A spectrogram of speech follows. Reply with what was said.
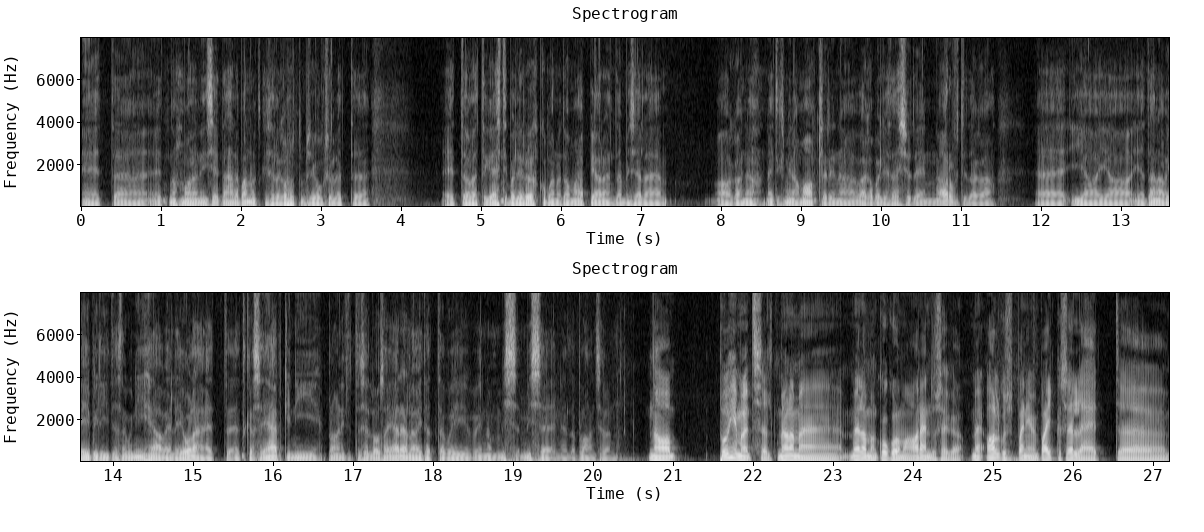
et, et noh, ma olen ise tähele pannudki selle kasutamise jooksul, et et te oletegi hästi palju rõhku pannud oma äpi arendamisele, aga noh, näiteks mina maaklerina väga paljusid asju teen arvuti taga Äh, ja, ja, ja täna veebiliides nagu nii hea veel ei ole, et, et kas see jääbki nii, plaanite selle osa järele aidata või, või noh, mis, mis see nii-öelda plaan seal on? no põhimõtteliselt me oleme, me oleme kogu oma arendusega, me alguses panime paika selle, et äh,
